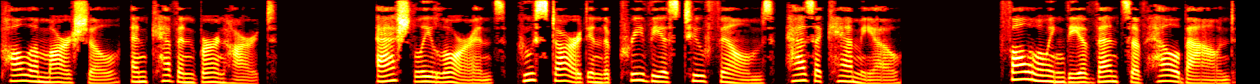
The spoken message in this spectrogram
Paula Marshall, and Kevin Bernhardt. Ashley Lawrence, who starred in the previous two films, has a cameo. Following the events of Hellbound,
